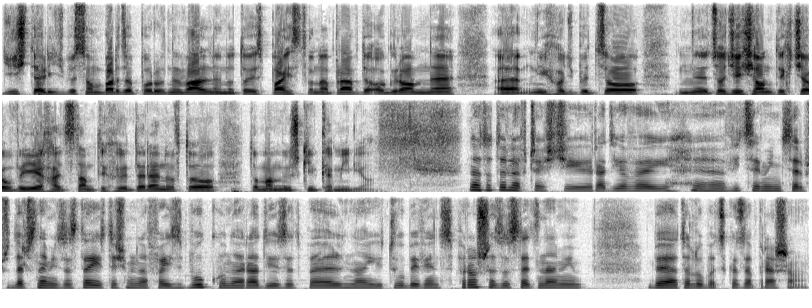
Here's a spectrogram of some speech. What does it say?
Dziś te liczby są bardzo porównywalne. No to jest państwo naprawdę ogromne e, i choćby co, co dziesiąty chciał wyjechać z tamtych terenów, to, to mamy już kilka milionów. No to tyle w części radiowej. E, Wiceminister przed nami zostaje. Jesteśmy na Facebooku, na Radio ZPL, na YouTube, więc proszę zostać z nami. Beata Lubecka, zapraszam.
